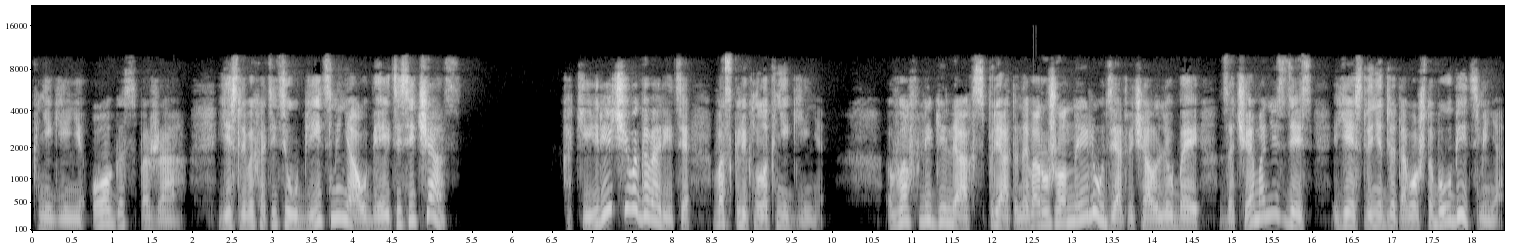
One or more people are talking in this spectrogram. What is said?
княгине. «О, госпожа, если вы хотите убить меня, убейте сейчас!» «Какие речи вы говорите?» — воскликнула княгиня. «Во флигелях спрятаны вооруженные люди», — отвечал Любей. «Зачем они здесь, если не для того, чтобы убить меня?»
